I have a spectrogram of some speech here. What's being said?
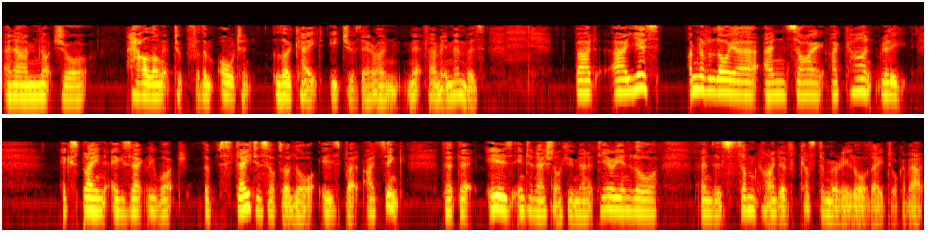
and I'm not sure how long it took for them all to locate each of their own family members. But uh, yes, I'm not a lawyer, and so I, I can't really explain exactly what the status of the law is, but I think that there is international humanitarian law and there's some kind of customary law they talk about.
